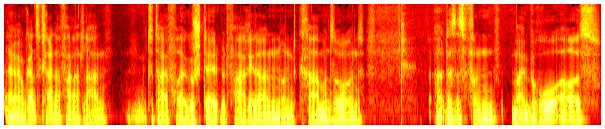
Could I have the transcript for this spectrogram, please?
Äh, ganz kleiner Fahrradladen. Total vollgestellt mit Fahrrädern und Kram und so. Und äh, das ist von meinem Büro aus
